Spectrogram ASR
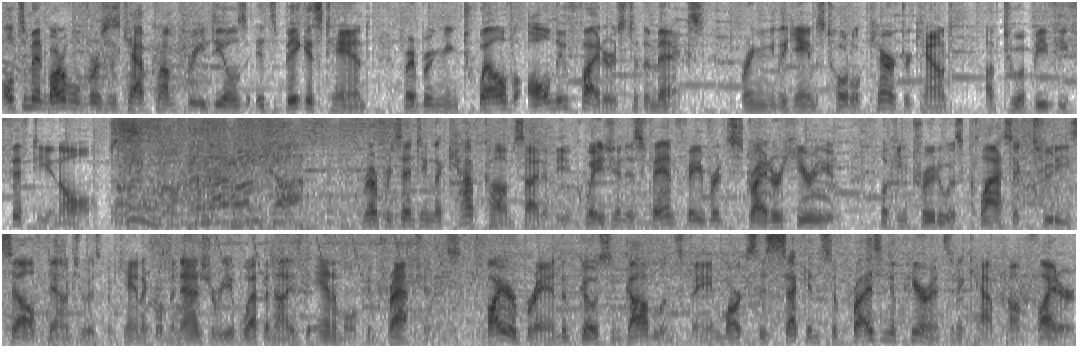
Ultimate Marvel vs. Capcom 3 deals its biggest hand by bringing 12 all new fighters to the mix, bringing the game's total character count up to a beefy 50 in all. Representing the Capcom side of the equation is fan favorite Strider Hiryu, looking true to his classic 2D self down to his mechanical menagerie of weaponized animal contraptions. Firebrand of Ghosts and Goblins fame marks his second surprising appearance in a Capcom fighter,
